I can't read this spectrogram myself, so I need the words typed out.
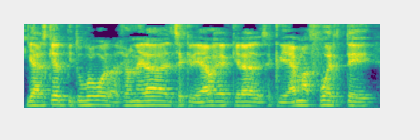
Ya es que el pitufo fortachón era, se creía, que era, se creía más fuerte,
